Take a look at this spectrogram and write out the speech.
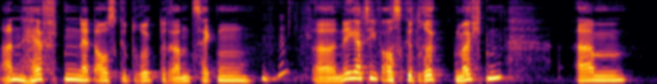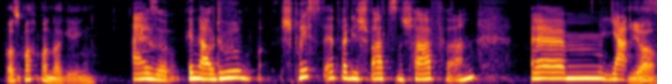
ranheften, nett ausgedrückt, ranzecken, mhm. äh, negativ ausgedrückt möchten. Ähm, was macht man dagegen? Also, genau, du sprichst etwa die schwarzen Schafe an. Ähm, ja. ja.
